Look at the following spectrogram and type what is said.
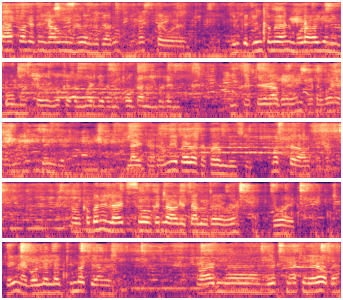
સાત વાગે કંઈક આવું છે નજારો મસ્ત એવો છે જેમ કે જેમ તમે એને મોડા આવી ને બહુ મસ્ત એવો લોકેશન મળી જાય તમે ફોટાનું બધાનું જેમ ભાઈ અમે પડ્યા હતા પરમ દિવસે મસ્ત આવતા ખબર નહીં લાઇટ શો કેટલા વાગે ચાલુ થાય હવે? જોવાય. જોઈ ને ગોલ્ડન લાઇટ કિંમત આવે. વાર્ડમાં બ્રેક્સ નાખીને આવ્યા હતા.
